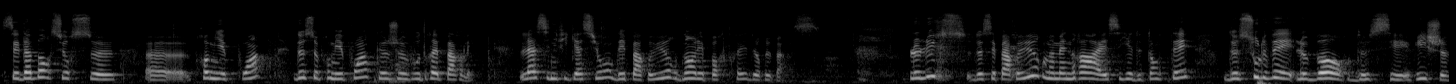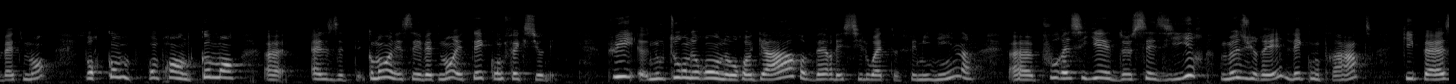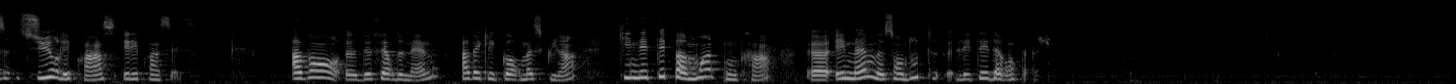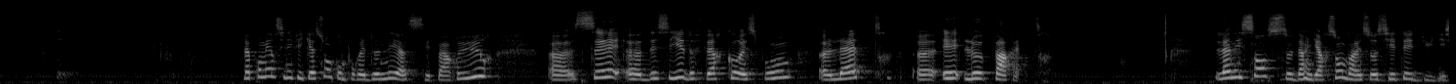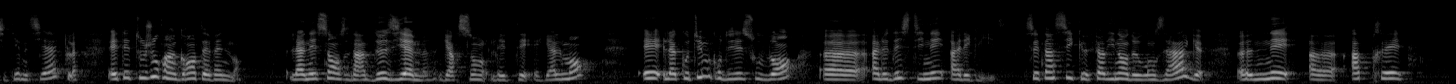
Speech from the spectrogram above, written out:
c'est d'abord sur ce euh, premier point, de ce premier point que je voudrais parler, la signification des parures dans les portraits de Rubens. Le luxe de ces parures me mènera à essayer de tenter de soulever le bord de ces riches vêtements pour comprendre comment, euh, comment ces vêtements étaient confectionnés. Puis nous tournerons nos regards vers les silhouettes féminines euh, pour essayer de saisir, mesurer les contraintes qui pèsent sur les princes et les princesses. Avant euh, de faire de même avec les corps masculins, qui n'étaient pas moins contraints, euh, et même sans doute l'étaient davantage. La première signification qu'on pourrait donner à ces parures, euh, c'est euh, d'essayer de faire correspondre l'être et le paraître. La naissance d'un garçon dans les sociétés du XVIIe siècle était toujours un grand événement. La naissance d'un deuxième garçon l'était également, et la coutume conduisait souvent euh, à le destiner à l'Église. C'est ainsi que Ferdinand de Gonzague, euh, né euh, après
